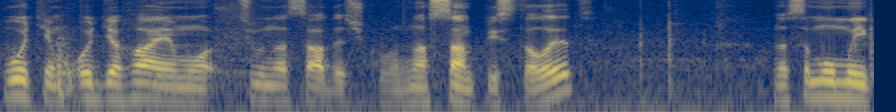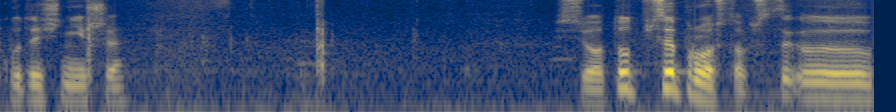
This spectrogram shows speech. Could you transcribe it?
потім одягаємо цю насадочку на сам пістолет, на саму мийку точніше. Все, тут все просто. Е,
